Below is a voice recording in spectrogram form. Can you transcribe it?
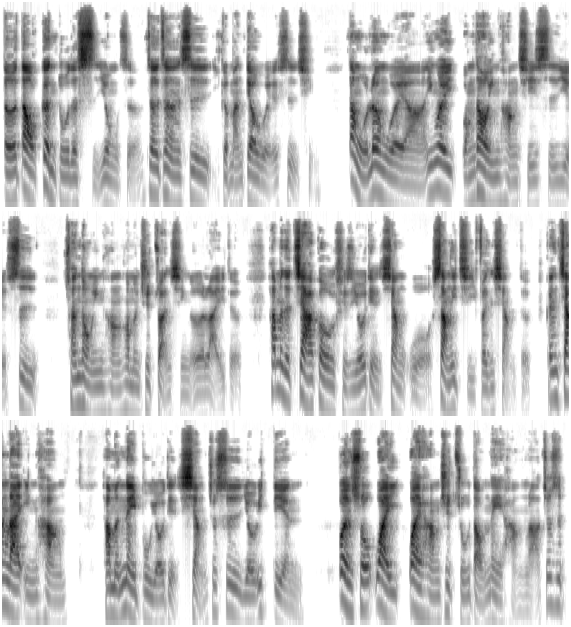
得到更多的使用者，这真的是一个蛮吊诡的事情。但我认为啊，因为王道银行其实也是传统银行他们去转型而来的，他们的架构其实有点像我上一集分享的，跟将来银行。他们内部有点像，就是有一点不能说外外行去主导内行啦，就是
